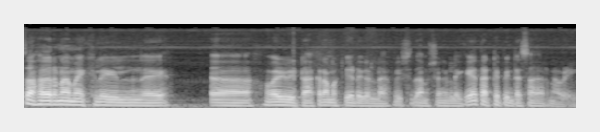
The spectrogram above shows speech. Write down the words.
സഹകരണ മേഖലയിലെ വഴിവിട്ട അക്രമക്കേടുകളുടെ വിശദാംശങ്ങളിലേക്ക് തട്ടിപ്പിന്റെ സഹകരണ വഴി.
